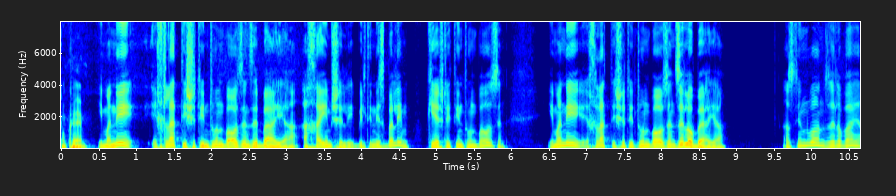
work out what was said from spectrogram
אוקיי. אם אני החלטתי שטינטון באוזן זה בעיה, החיים שלי בלתי נסבלים, כי יש לי טינטון באוזן. אם אני החלטתי שטינטון באוזן זה לא בעיה, אז טינטון באוזן זה לא בעיה.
